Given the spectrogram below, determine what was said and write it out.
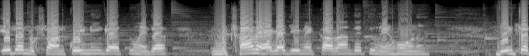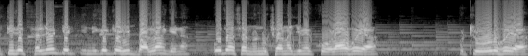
ਇਹਦਾ ਨੁਕਸਾਨ ਕੋਈ ਨਹੀਂਗਾ ਧੂਏ ਦਾ। ਨੁਕਸਾਨ ਹੈਗਾ ਜਿਵੇਂ ਕਾਰਾਂ ਦੇ ਧੂਏ ਹੋਣ ਜਿਹੜੀ ਧਰਤੀ ਦੇ ਥੱਲੇ ਜਿਹੜੀ ਨਿਕਲ ਕੇ ਅਸੀਂ ਬਾਲਾਂਗੇ ਨਾ, ਉਹਦਾ ਸਾਨੂੰ ਨੁਕਸਾਨ ਹੈ ਜਿਵੇਂ ਕੋਲਾ ਹੋਇਆ, ਪੈਟਰੋਲ ਹੋਇਆ,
